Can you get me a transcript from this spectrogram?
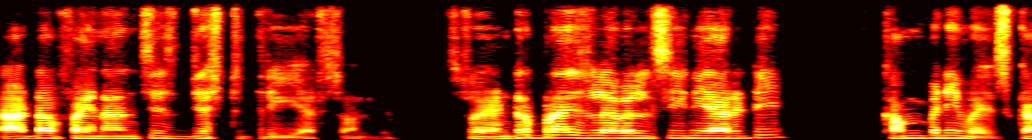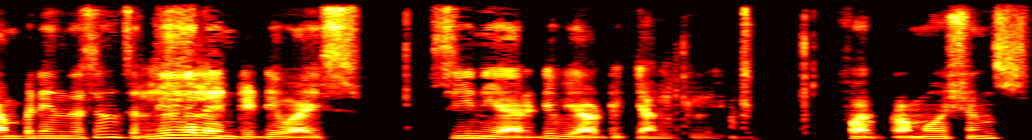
Tata Finance is just three years only. So enterprise level seniority, company wise, company in the sense legal entity wise seniority we have to calculate for promotions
